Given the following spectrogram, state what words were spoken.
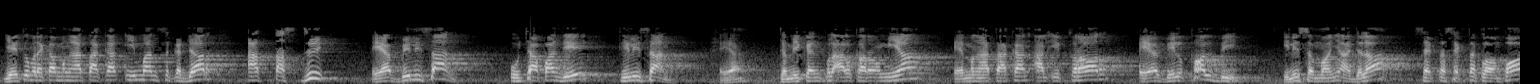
Yaitu mereka mengatakan iman sekedar atas dik, ya bilisan, ucapan di di lisan, ya. Demikian pula Al-Karamiyah yang mengatakan al-iqrar ya bil qalbi. Ini semuanya adalah sekte-sekte kelompok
